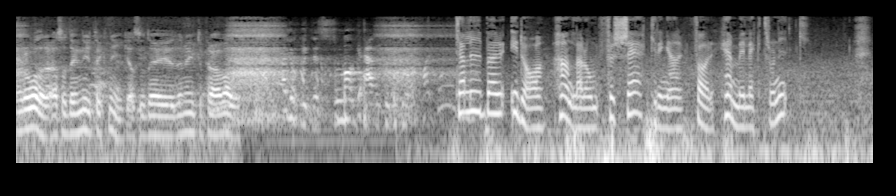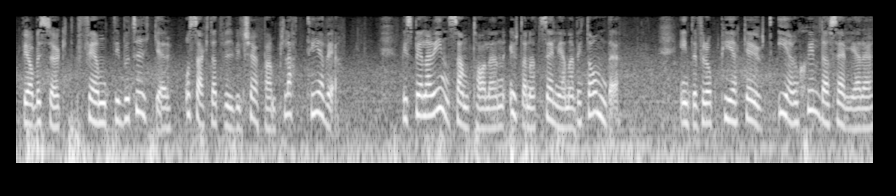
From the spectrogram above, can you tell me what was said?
Den råder, alltså det är ny teknik. Alltså det är, den är inte prövad. Kaliber idag handlar om försäkringar för hemelektronik. Vi har besökt 50 butiker och sagt att vi vill köpa en platt-tv. Vi spelar in samtalen utan att säljarna vet om det inte för att peka ut enskilda säljare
